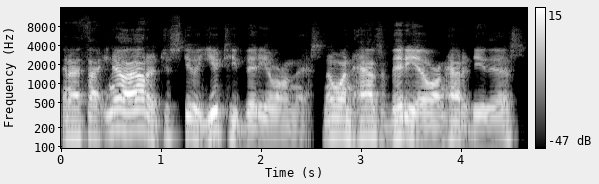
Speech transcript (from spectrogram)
And I thought, you know, I ought to just do a YouTube video on this. No one has a video on how to do this.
